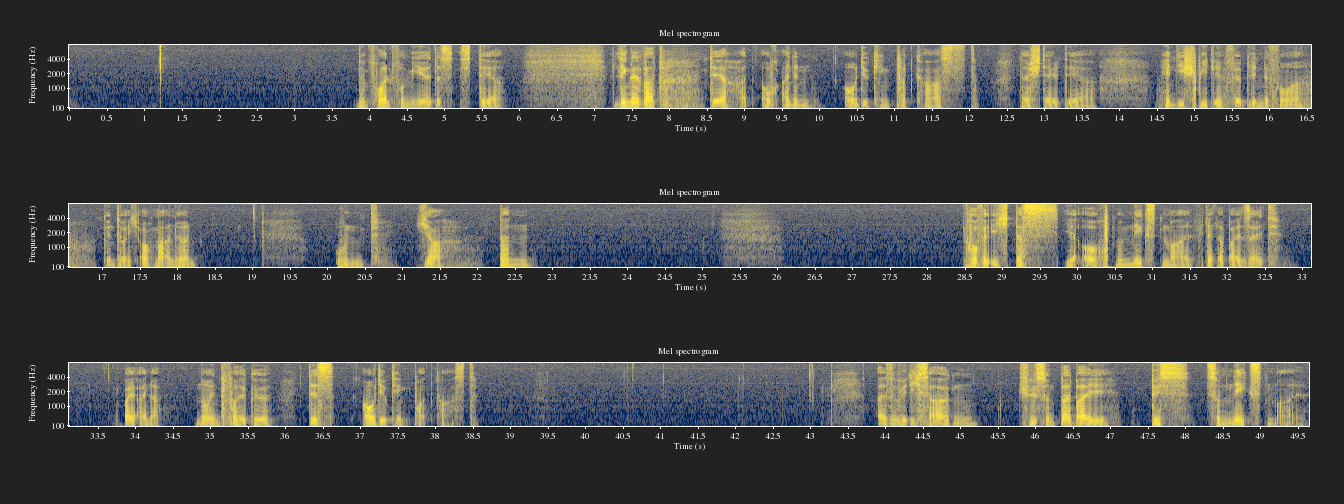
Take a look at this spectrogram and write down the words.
einem Freund von mir. Das ist der Lingelwap. Der hat auch einen Audio King Podcast. Da stellt er Handyspiele für Blinde vor. Könnt ihr euch auch mal anhören. Und ja, dann hoffe ich, dass ihr auch beim nächsten Mal wieder dabei seid bei einer neuen Folge des Audio King Podcast. Also würde ich sagen, tschüss und bye bye, bis zum nächsten Mal.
